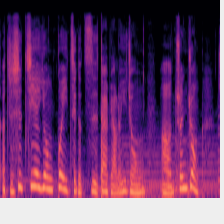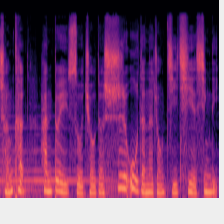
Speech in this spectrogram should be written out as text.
呃，只是借用“跪”这个字，代表了一种呃尊重、诚恳和对所求的事物的那种急切心理。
